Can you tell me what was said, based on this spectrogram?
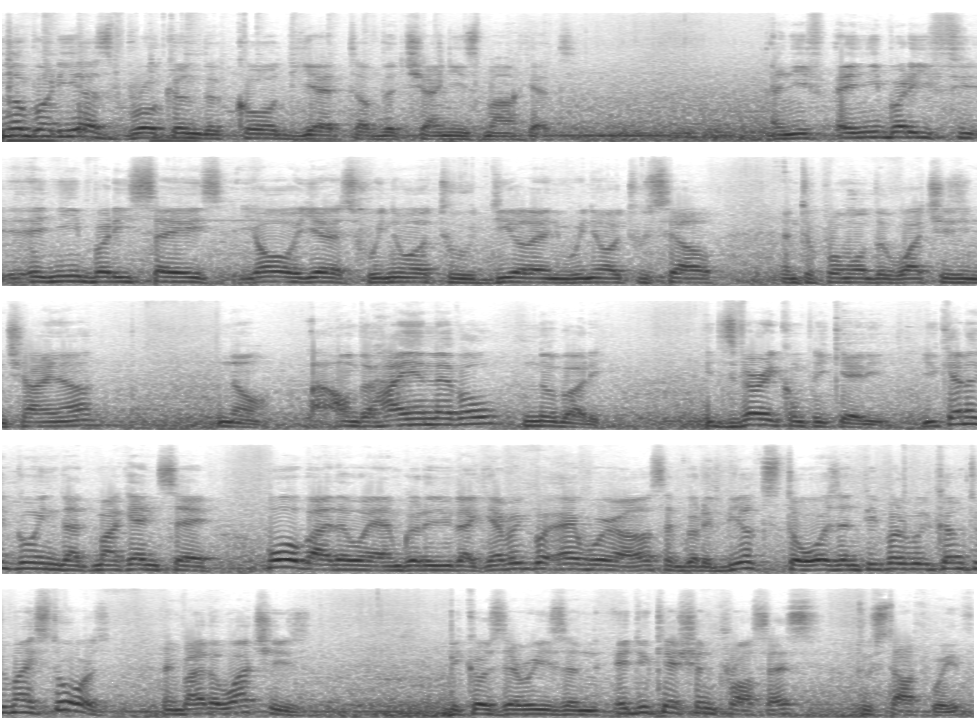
Nobody has broken the code yet of the Chinese market. And if anybody anybody says, "Oh yes, we know how to deal and we know how to sell and to promote the watches in China," no. On the high-end level, nobody. It's very complicated. You cannot go in that market and say, "Oh, by the way, I'm going to do like everywhere else. I'm going to build stores and people will come to my stores and buy the watches," because there is an education process to start with.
